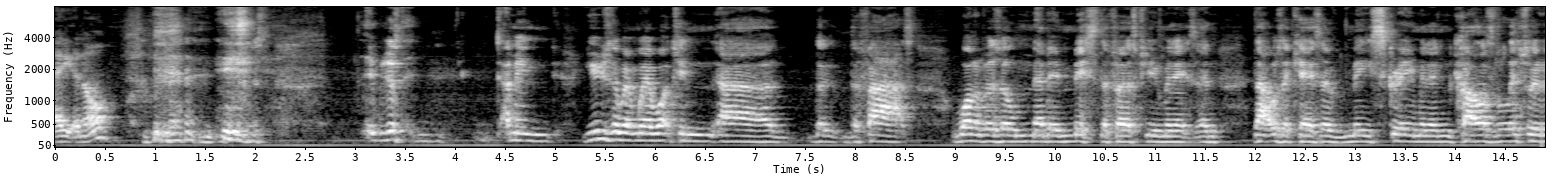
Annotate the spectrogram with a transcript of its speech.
eight and oh. zero. Just- it was just, I mean, usually when we're watching uh, the the fights, one of us will maybe miss the first few minutes, and that was a case of me screaming and Carlos literally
